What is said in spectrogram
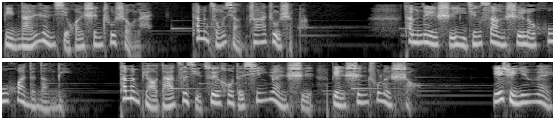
比男人喜欢伸出手来，她们总想抓住什么。她们那时已经丧失了呼唤的能力，她们表达自己最后的心愿时便伸出了手。也许因为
